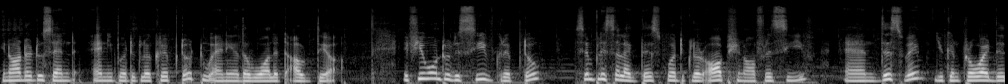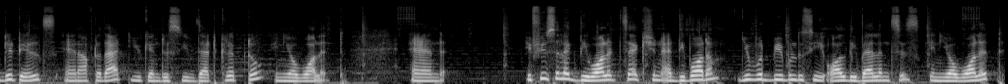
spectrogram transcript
in order to send any particular crypto to any other wallet out there. If you want to receive crypto, simply select this particular option of receive and this way you can provide the details and after that you can receive that crypto in your wallet. And if you select the wallet section at the bottom, you would be able to see all the balances in your wallet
